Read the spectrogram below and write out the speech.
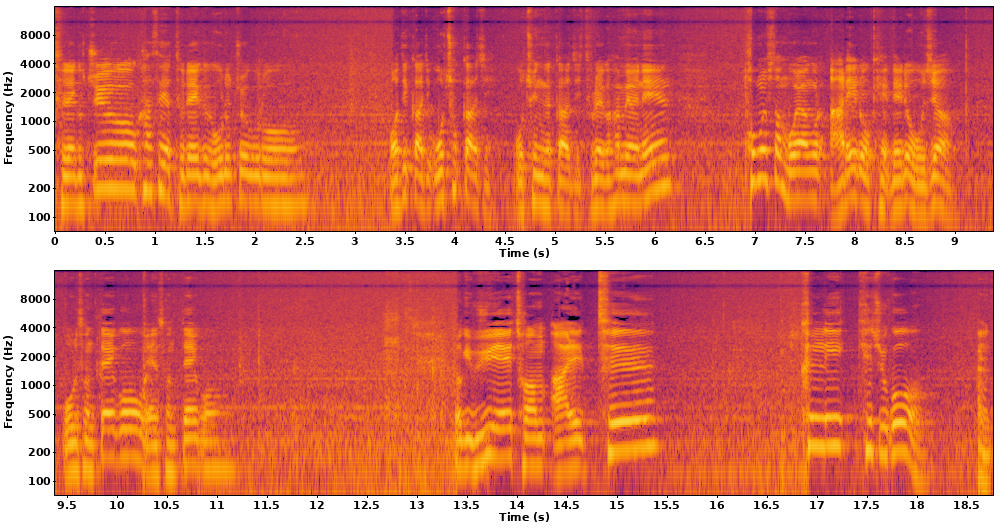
드래그 쭉 하세요. 드래그 오른쪽으로 어디까지? 5초까지 5초 있는 데까지 드래그 하면은 포물선 모양으로 아래로 이렇게 내려오죠. 오른손 떼고 왼손 떼고 여기 위에 점 Alt 클릭해주고 아니,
